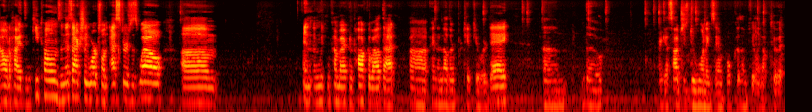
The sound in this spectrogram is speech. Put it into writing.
aldehydes and ketones, and this actually works on esters as well. Um, and, and we can come back and talk about that uh, in another particular day. Um, though, I guess I'll just do one example because I'm feeling up to it.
